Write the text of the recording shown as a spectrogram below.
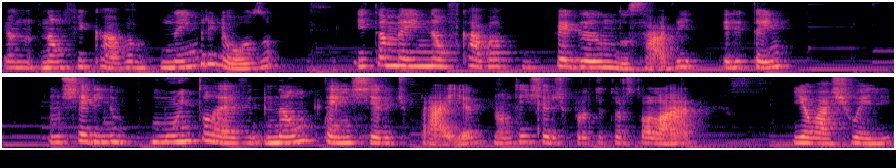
Eu não ficava nem brilhoso e também não ficava pegando, sabe? Ele tem um cheirinho muito leve, não tem cheiro de praia, não tem cheiro de protetor solar e eu acho ele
